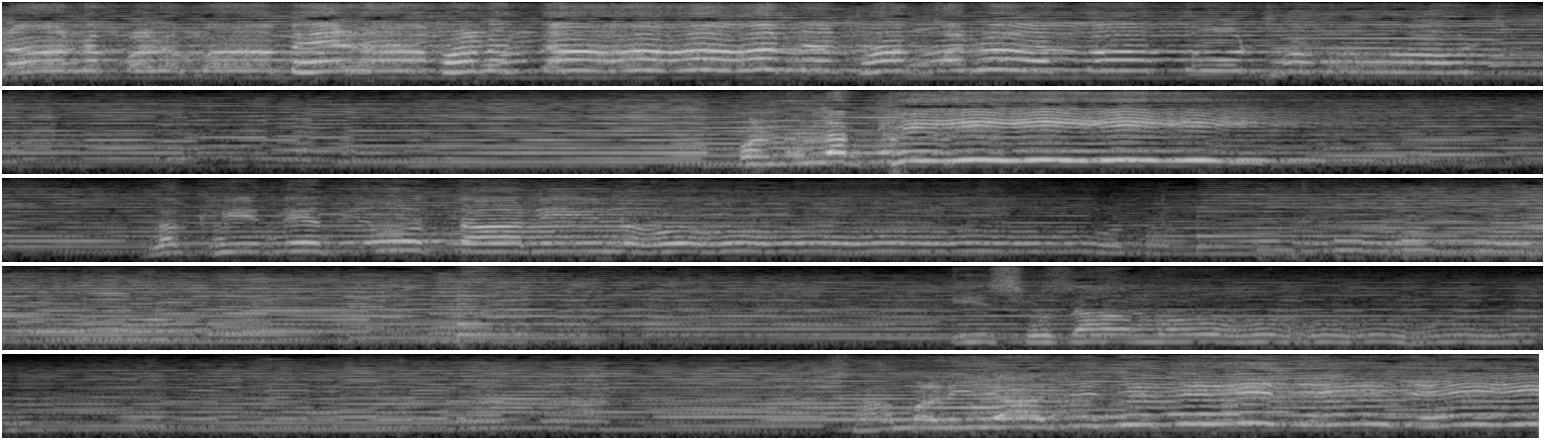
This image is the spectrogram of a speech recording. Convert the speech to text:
નાનપણમાં ભેળા ભણતા ને ઠાકર તું ઠોઠ. પણ લખી લખી દે તો તારી નો સુદામો સાંભળ્યા જી જી જી જી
